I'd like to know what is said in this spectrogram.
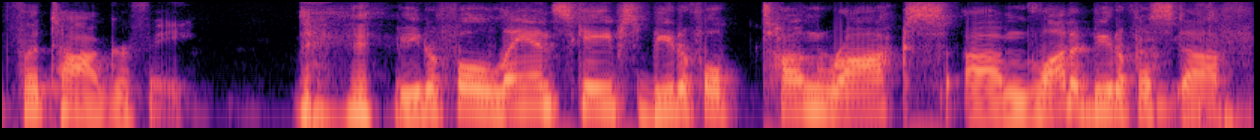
photography. beautiful landscapes, beautiful tongue rocks, um, a lot of beautiful stuff.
